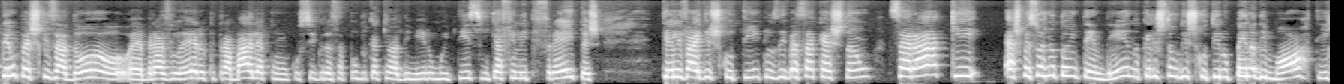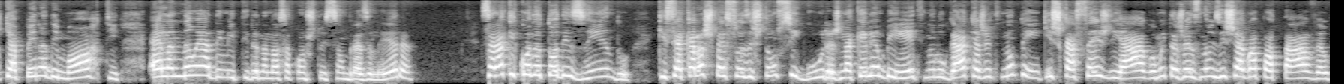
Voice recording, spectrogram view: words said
Tem um pesquisador é, brasileiro que trabalha com, com segurança pública que eu admiro muitíssimo, que é Felipe Freitas, que ele vai discutir, inclusive, essa questão: será que as pessoas não estão entendendo que eles estão discutindo pena de morte e que a pena de morte ela não é admitida na nossa Constituição brasileira? Será que quando eu estou dizendo que se aquelas pessoas estão seguras naquele ambiente, no lugar que a gente não tem, que escassez de água, muitas vezes não existe água potável,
